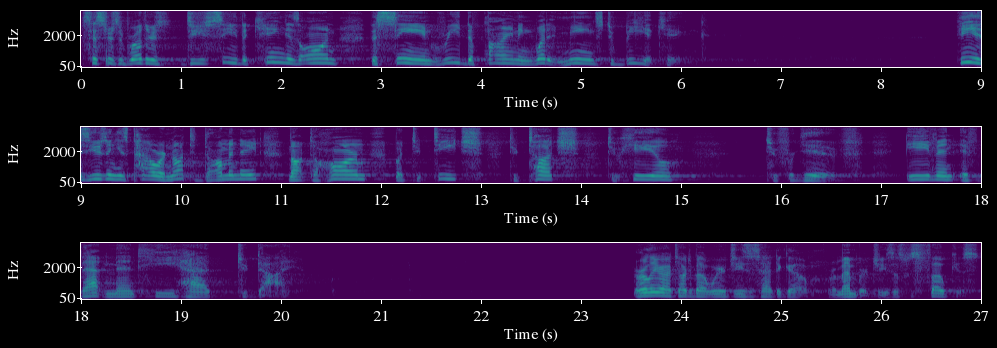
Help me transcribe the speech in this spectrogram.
Sisters and brothers, do you see the king is on the scene redefining what it means to be a king? He is using his power not to dominate, not to harm, but to teach, to touch, to heal, to forgive, even if that meant he had to die. Earlier, I talked about where Jesus had to go. Remember, Jesus was focused.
